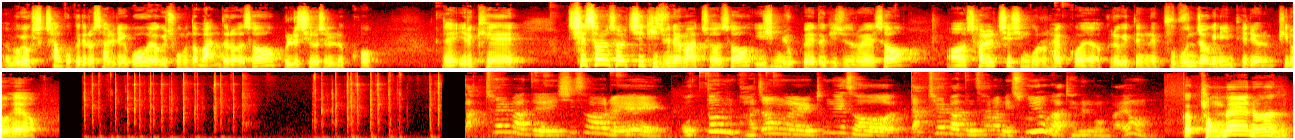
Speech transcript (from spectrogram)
어, 목욕실 창고 그대로 살리고, 여기 조금 더 만들어서 물리치료실 넣고, 네, 이렇게 시설 설치 기준에 맞춰서 26베드 기준으로 해서 어, 설치 신고를 할 거예요. 그렇기 때문에 부분적인 인테리어는 필요해요. 낙찰받은 시설을 어떤 과정을 통해서 낙찰받은 사람이 소유가 되는 건가요? 그러니까 경매는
